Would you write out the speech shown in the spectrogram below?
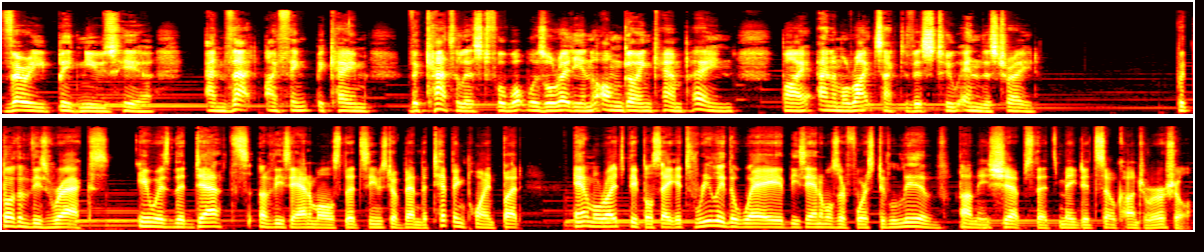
very big news here. And that, I think, became the catalyst for what was already an ongoing campaign by animal rights activists to end this trade. With both of these wrecks, it was the deaths of these animals that seems to have been the tipping point. But animal rights people say it's really the way these animals are forced to live on these ships that's made it so controversial.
